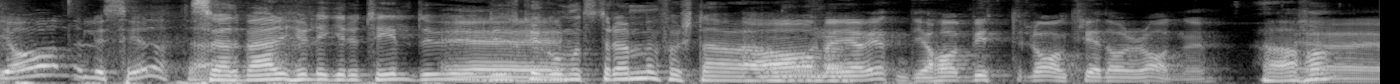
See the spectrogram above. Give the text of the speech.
jag har analyserat det. Söderberg, hur ligger du till? Du, du ska Eh, gå mot strömmen första Ja, omgången. men jag vet inte. Jag har bytt lag tre dagar i rad nu. Eh,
